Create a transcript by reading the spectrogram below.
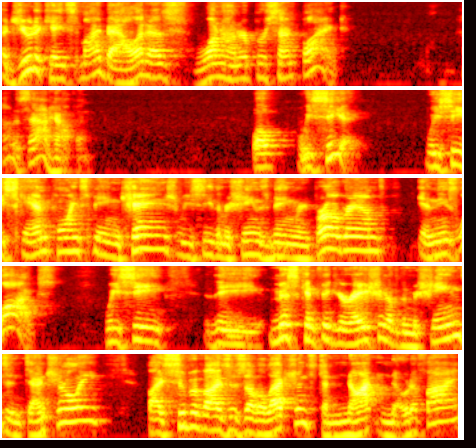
adjudicates my ballot as 100% blank. How does that happen? Well, we see it. We see scan points being changed. We see the machines being reprogrammed in these logs. We see the misconfiguration of the machines intentionally by supervisors of elections to not notify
